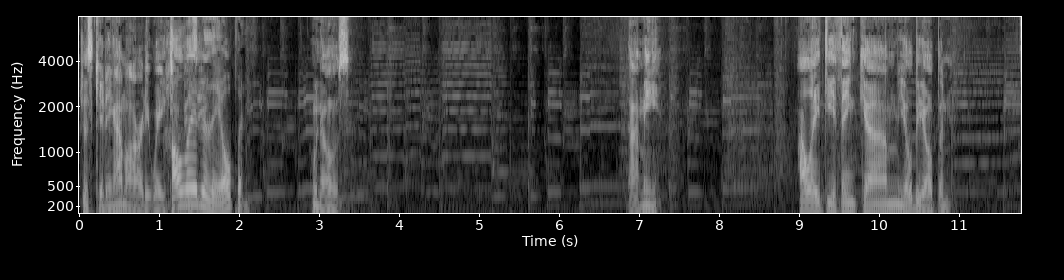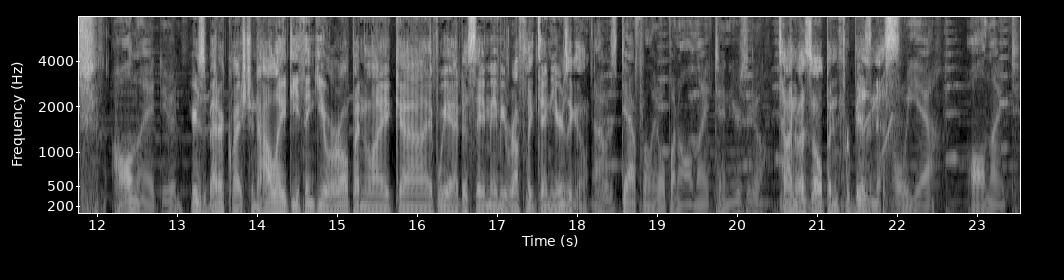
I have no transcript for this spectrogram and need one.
Just kidding. I'm already way too How late busy. are they open? Who knows? Not me. How late do you think um, you'll be open? All night, dude. Here's a better question. How late do you think you were open, like, uh, if we had to say maybe roughly 10 years ago? I was definitely open all night 10 years ago. Ton was open for business. Oh, yeah. All night.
